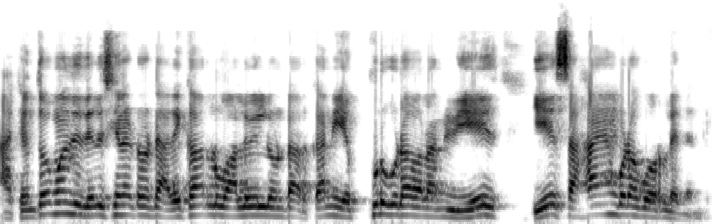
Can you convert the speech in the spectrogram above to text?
నాకు మంది తెలిసినటువంటి అధికారులు వాళ్ళు వీళ్ళు ఉంటారు. కానీ ఎప్పుడు కూడా వాళ్ళని ఏ ఏ సహాయం కూడా కోరలేదండి.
